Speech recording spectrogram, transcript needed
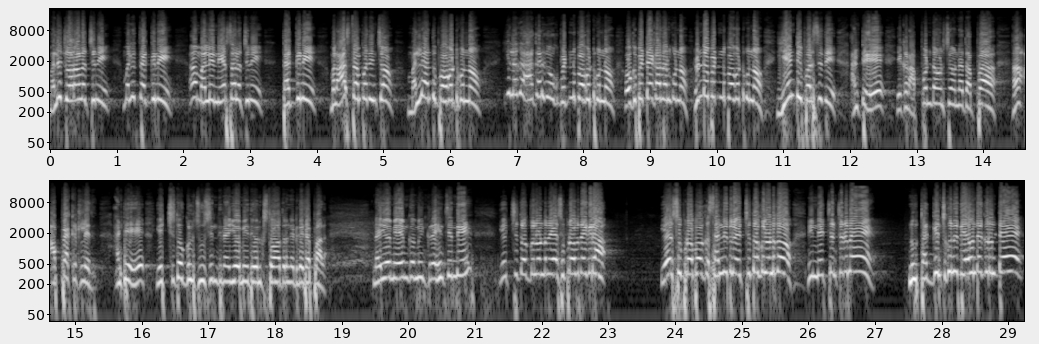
మళ్ళీ జ్వరాలు వచ్చినాయి. మళ్ళీ తగ్గినాయి. మళ్ళీ నీరసాలు వచ్చినాయి. తగ్గినాయి. మళ్ళీ ఆస్తి సంపాదించాం. మళ్ళీ అంత పోగొట్టుకున్నాం. ఇలాగ ఆఖరికి ఒక బిడ్డను పోగొట్టుకున్నాం ఒక బిడ్డే కాదనుకున్నాం రెండో బిడ్డను పోగొట్టుకున్నాం. ఏంటి పరిస్థితి? అంటే ఇక్కడ అప్ అండ్ డౌన్స్ ఉన్నాయి తప్ప ఆ, అప్ ఎక్కట్లేదు. అంటే ఎచ్చుతగ్గులు చూసింది నయ్యోమి దేవునికి స్తోత్రం గట్టిగా చెప్పాలి. నయ్యోమి ఏం మీకు గ్రహించింది? ఎచ్చుతగ్గులు ఉండదు యేసుప్రభు దగ్గర. యేసుప్రభు ఒక సన్నిధిలో ఎచ్చుతగ్గులు ఉండదు. నిన్ను హెచ్చించడమే. నువ్వు తగ్గించుకుని దేవుని దగ్గర ఉంటే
